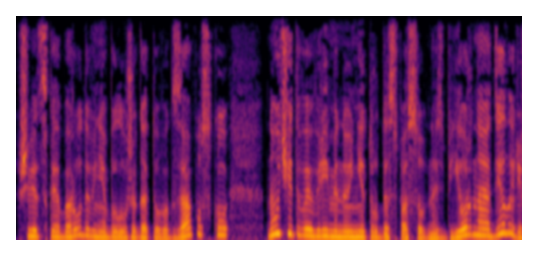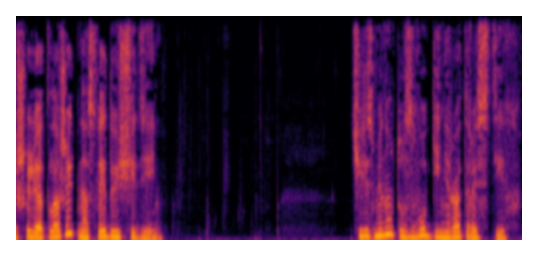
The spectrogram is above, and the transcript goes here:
Шведское оборудование было уже готово к запуску, но, учитывая временную нетрудоспособность Бьорна, дело решили отложить на следующий день. Через минуту звук генератора стих.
